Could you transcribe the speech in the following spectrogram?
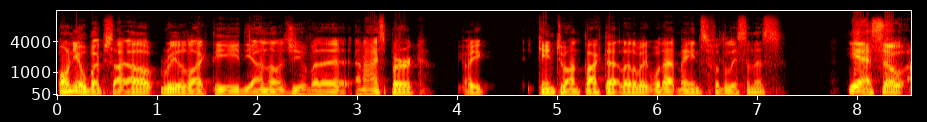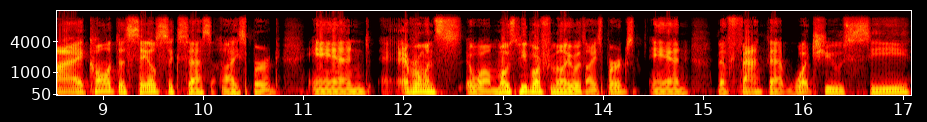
on your website, I really like the the analogy of a, an iceberg. Are you keen to unpack that a little bit? What that means for the listeners? Yeah, so I call it the sales success iceberg. And everyone's, well, most people are familiar with icebergs. And the fact that what you see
